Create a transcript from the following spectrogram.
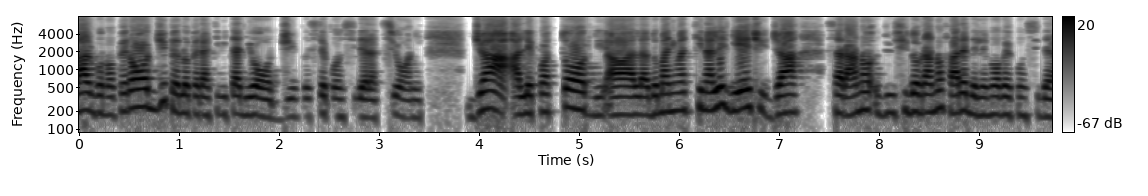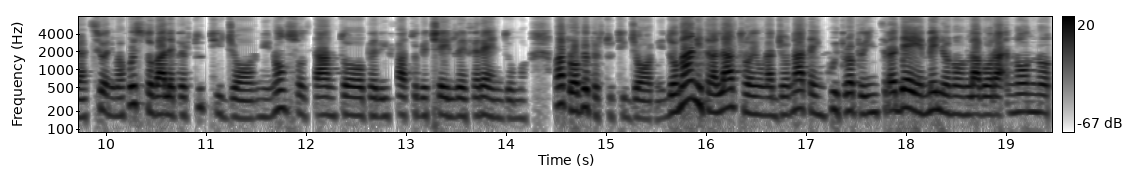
valgono per oggi, per l'operatività di oggi, queste considerazioni. Già alle 14, alla domani mattina alle 10 già saranno, si dovranno fare delle nuove considerazioni, ma questo vale per tutti i giorni, non soltanto per il fatto che c'è il referendum, ma proprio per tutti i giorni. Domani tra l'altro è una giornata in cui proprio intraday è meglio non, lavora, non,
